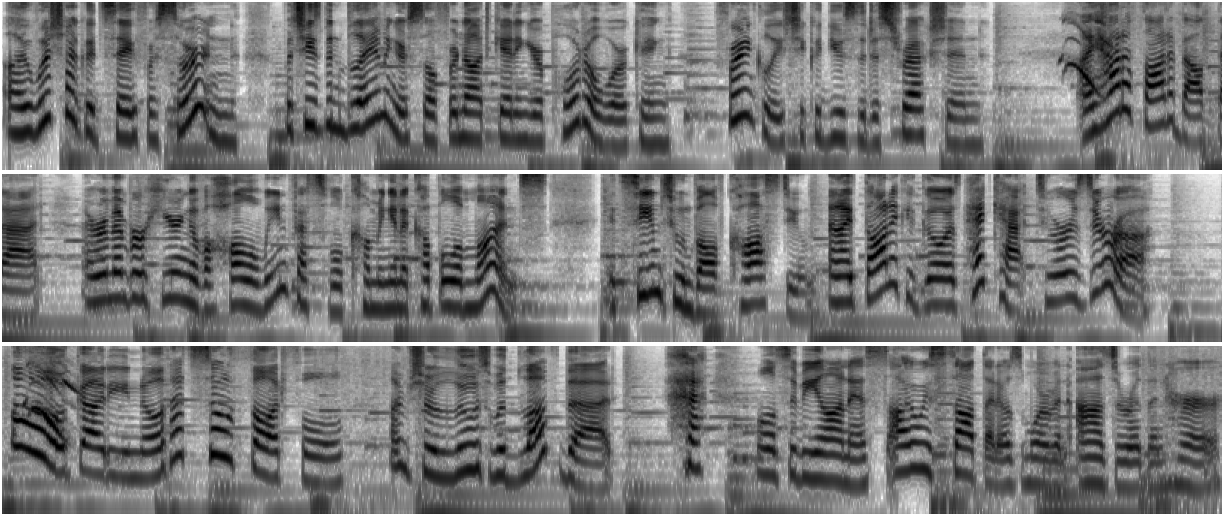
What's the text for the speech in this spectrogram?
I wish I could say for certain, but she's been blaming herself for not getting your portal working. Frankly, she could use the distraction. I had a thought about that. I remember hearing of a Halloween festival coming in a couple of months. It seemed to involve costume, and I thought I could go as Hecate to her Azura. Oh, Carino, that's so thoughtful. I'm sure Luz would love that. well, to be honest, I always thought that I was more of an Azura than her.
